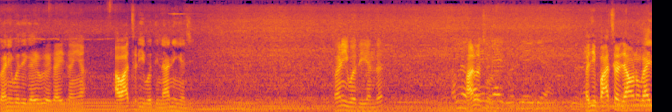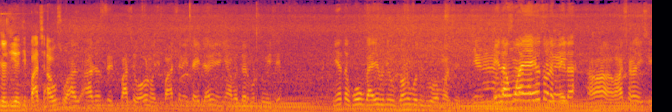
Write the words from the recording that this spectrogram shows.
ઘણી બધી ગાયું છે ગાય અહીંયા. આ વાછડી બધી નાની છે. ઘણી બધી અંદર. છો હાલો ફરીને હજી પાછળ જવાનું ગાય હજી હજી પાછા આવશું. આ રસ્તે પાછળ આવવાનું. હજી પાછળની સાઈડ આવીને અહીંયા વધારે પડતું હોય છે. અહીંયા તો બહુ ગાયો ને એવું ઘણું બધું જોવા મળશે પેલા હું અહીંયા આવ્યો હતો ને પેલા હા વાછડા છે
